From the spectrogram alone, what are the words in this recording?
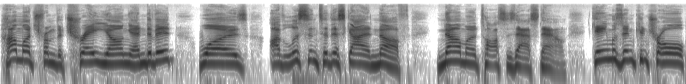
how much from the Trae Young end of it was I've listened to this guy enough. Now I'm going to toss his ass down. Game was in control.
